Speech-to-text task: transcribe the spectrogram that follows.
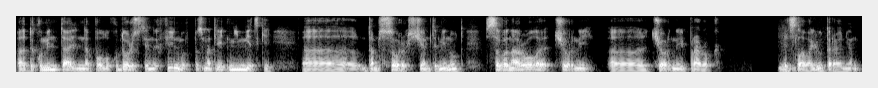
э, документально-полухудожественных фильмов, посмотреть немецкий, э, там 40 с чем-то минут, Савонарола «Черный, э, «Черный пророк». Mm-hmm. Это слова Лютера о нем.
